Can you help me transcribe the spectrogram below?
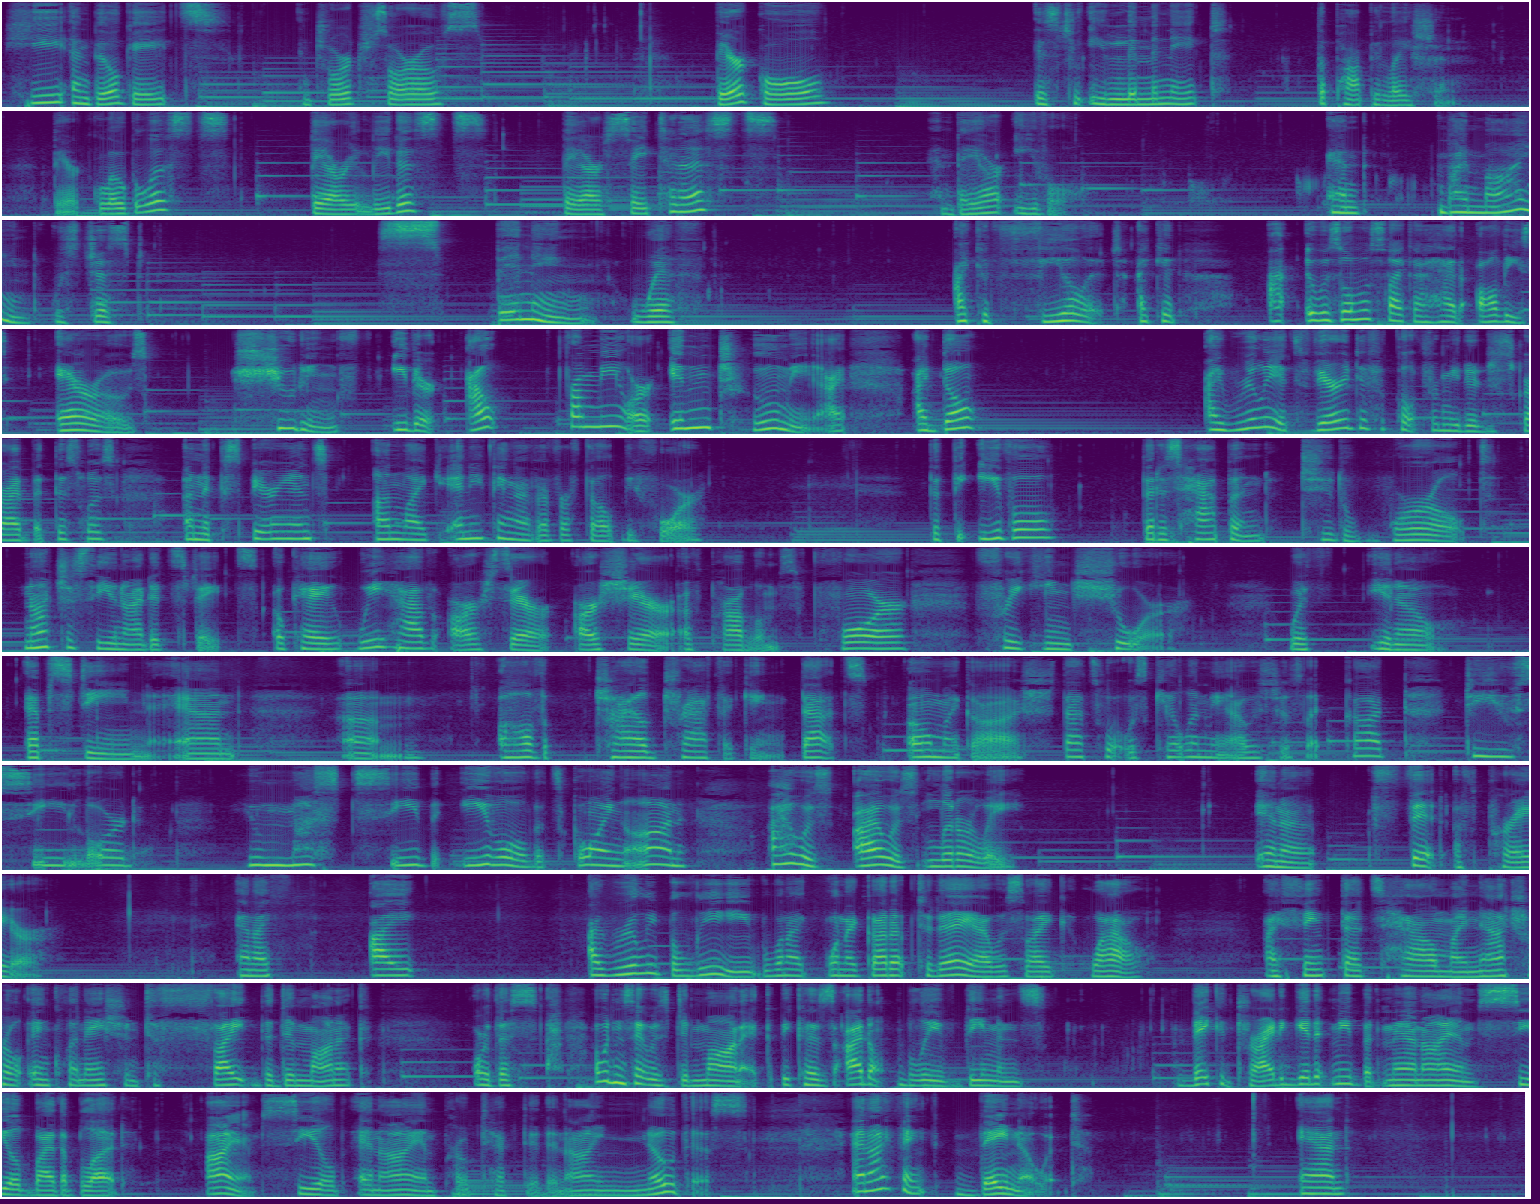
He and Bill Gates and George Soros, their goal is to eliminate the population. They are globalists, they are elitists, they are Satanists, and they are evil. And my mind was just spinning with I could feel it. I could, I, it was almost like I had all these arrows shooting either out from me or into me. I, I don't, I really, it's very difficult for me to describe, but this was an experience unlike anything I've ever felt before. That the evil that has happened to the world not just the United States. Okay, we have our share, our share of problems for freaking sure, with you know Epstein and um, all the child trafficking. That's oh my gosh, that's what was killing me. I was just like, God, do you see, Lord? You must see the evil that's going on. I was I was literally in a fit of prayer. And I I I really believe when I when I got up today I was like, wow. I think that's how my natural inclination to fight the demonic or this I wouldn't say it was demonic because I don't believe demons they could try to get at me, but man, I am sealed by the blood. I am sealed and I am protected, and I know this. And I think they know it. And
